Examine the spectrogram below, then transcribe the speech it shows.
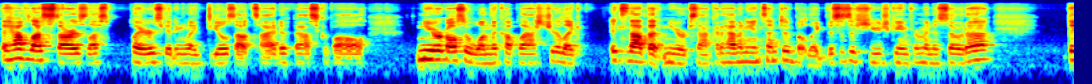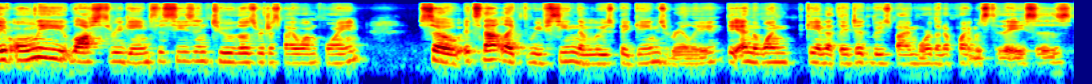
they have less stars, less players getting like deals outside of basketball. New York also won the cup last year. Like it's not that New York's not going to have any incentive, but like this is a huge game for Minnesota. They've only lost three games this season. Two of those were just by one point. So it's not like we've seen them lose big games really. The and the one game that they did lose by more than a point was to the Aces.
